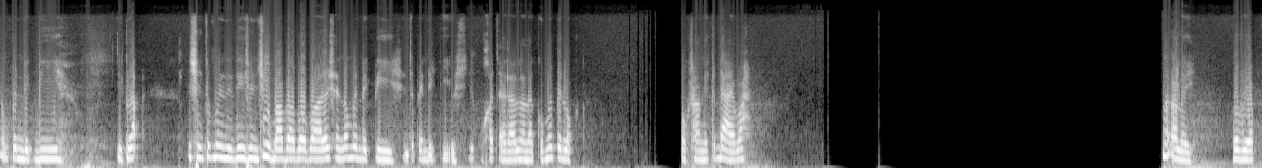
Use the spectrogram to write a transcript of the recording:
ต้องเป็นเด็กดี อีกละแล้วฉันต้องเป็นเด็กดี ฉันชื่อบาบาบาบา แล้วฉันต้องเป็นเด็กดี ฉันจะเป็นเด็กดีโอ้ยกูเข้าใจแล้วแล้วกูไม่เป็นหรอกออกทางนี้ก็ได้วะนั่นอะไร แวบๆ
